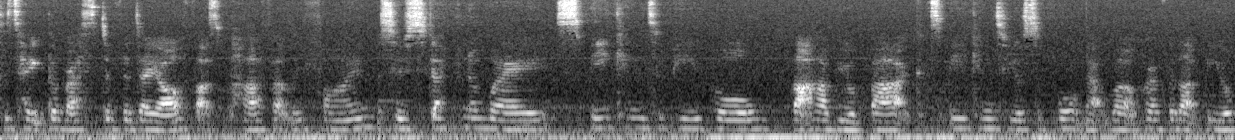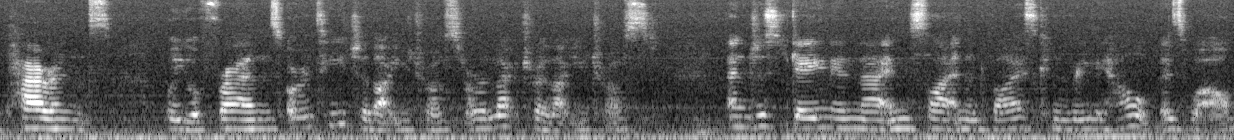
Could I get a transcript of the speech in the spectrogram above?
to take the rest of the day off, that's perfectly fine. So, stepping away, speaking to people that have your back, speaking to your support network, whether that be your parents, or your friends or a teacher that you trust or a lecturer that you trust. And just gaining their insight and advice can really help as well.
